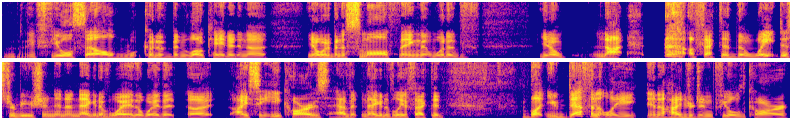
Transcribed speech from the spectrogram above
the fuel cell w- could have been located in a, you know, would have been a small thing that would have, you know, not affected the weight distribution in a negative way, the way that uh, ICE cars have it negatively affected. But you definitely, in a hydrogen fueled car,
